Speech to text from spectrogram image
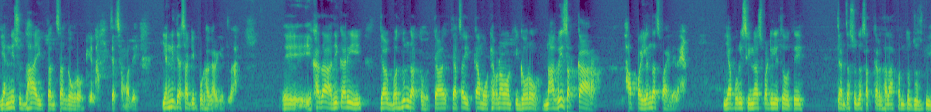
यांनी सुद्धा आयुक्तांचा गौरव केला त्याच्यामध्ये. यांनी त्यासाठी पुढाकार घेतला. एखादा अधिकारी ज्यावेळी बदलून जातो त्या त्याचा इतका मोठ्या प्रमाणावरती गौरव नागरी सत्कार हा पहिल्यांदाच पाहिलेला आहे. यापूर्वी श्रीनिवास पाटील इथे होते त्यांचा सुद्धा सत्कार झाला. पण तो जुजबी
